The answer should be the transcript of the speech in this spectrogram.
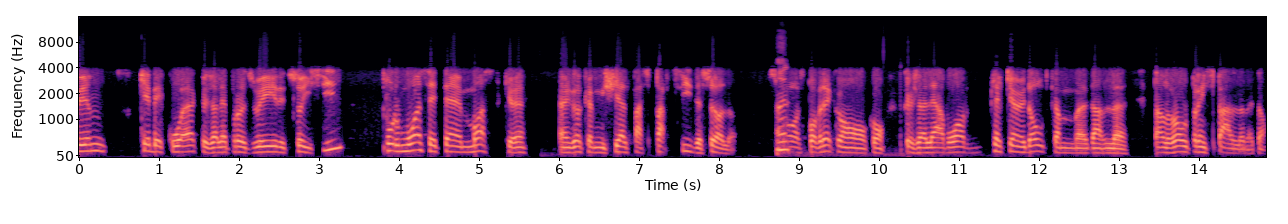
film québécois que j'allais produire et tout ça ici, pour moi, c'était un must que un gars comme Michel fasse partie de ça. Là. C'est, pas, vrai qu'on, que j'allais avoir quelqu'un d'autre comme dans le dans le rôle principal, là, mettons.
